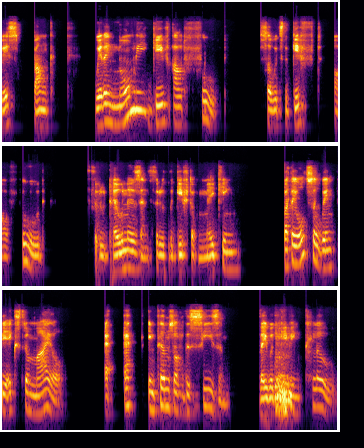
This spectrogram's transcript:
West Bank, where they normally give out food. So it's the gift of food through donors and through the gift of making. But they also went the extra mile at, at in terms of the season. They were giving clothes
